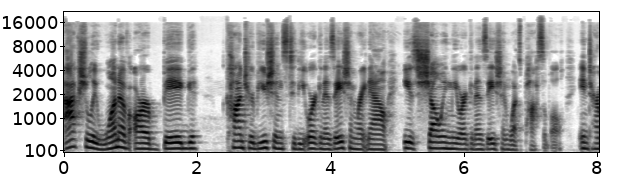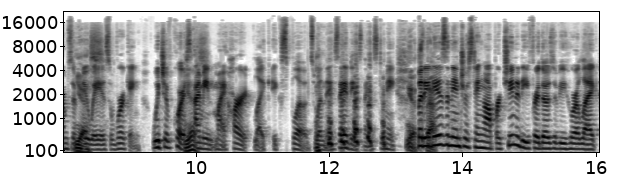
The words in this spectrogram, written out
actually, one of our big contributions to the organization right now is showing the organization what's possible in terms of Yes. new ways of working which of course i mean my heart like explodes when they say these things to me. Yes, but it that. is an interesting opportunity for those of you who are like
